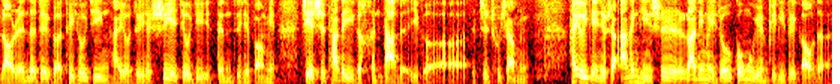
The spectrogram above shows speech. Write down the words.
老人的这个退休金，还有这些失业救济等等这些方面，这也是他的一个很大的一个支出项目。还有一点就是，阿根廷是拉丁美洲公务员比例最高的，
